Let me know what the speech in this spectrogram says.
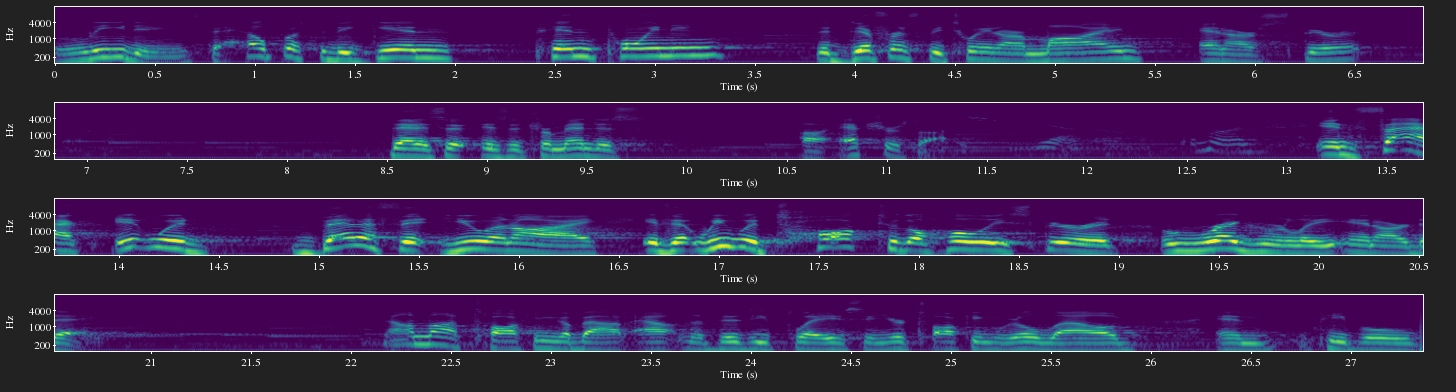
leadings to help us to begin pinpointing the difference between our mind and our spirit, that is a, is a tremendous uh, exercise. Yeah. In fact, it would benefit you and I if that we would talk to the Holy Spirit regularly in our day. Now, I'm not talking about out in a busy place and you're talking real loud and people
